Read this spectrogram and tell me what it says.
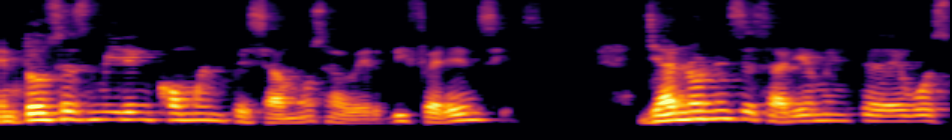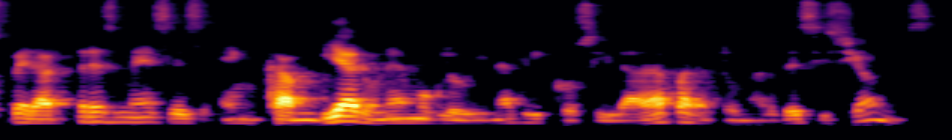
Entonces miren cómo empezamos a ver diferencias. Ya no necesariamente debo esperar tres meses en cambiar una hemoglobina glicosilada para tomar decisiones,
